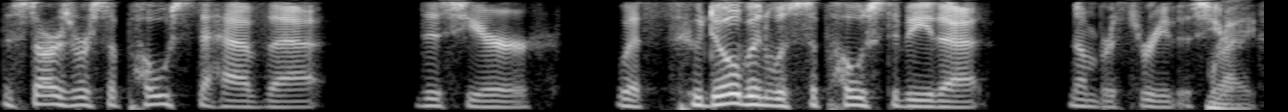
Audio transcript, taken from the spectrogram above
the Stars were supposed to have that this year with Khudobin was supposed to be that number three this year. Right.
